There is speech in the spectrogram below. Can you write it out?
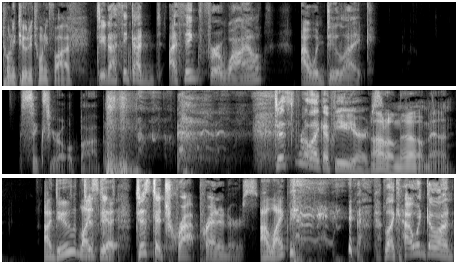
22 to 25 Dude, I think I I think for a while I would do like six year old Bob. Just for like a few years. i don't know man i do like just the to, just to trap predators. i like the Like I would go on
